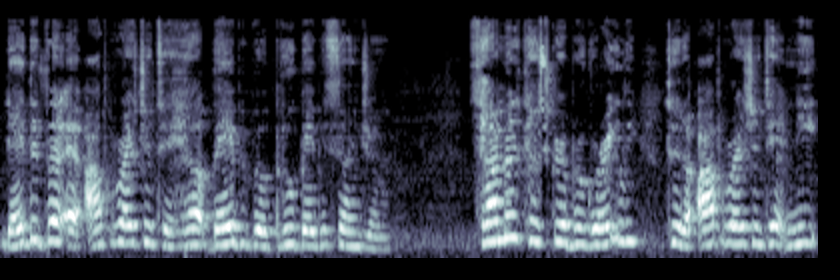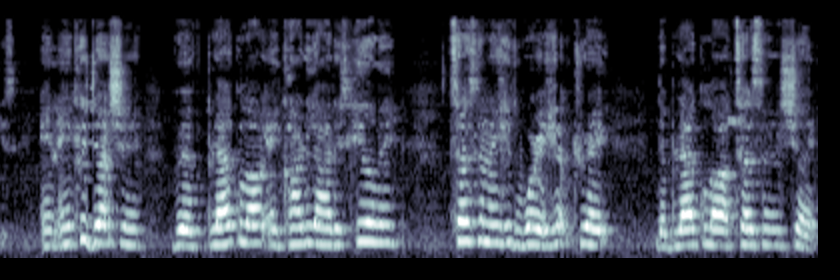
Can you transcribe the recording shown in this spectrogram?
they developed an operation to help babies with blue baby syndrome. Thomas contributed greatly to the operation techniques and in conjunction with Black Blalock and carditis healing, Taussig and his work helped create the Black Blalock Taussig shunt.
